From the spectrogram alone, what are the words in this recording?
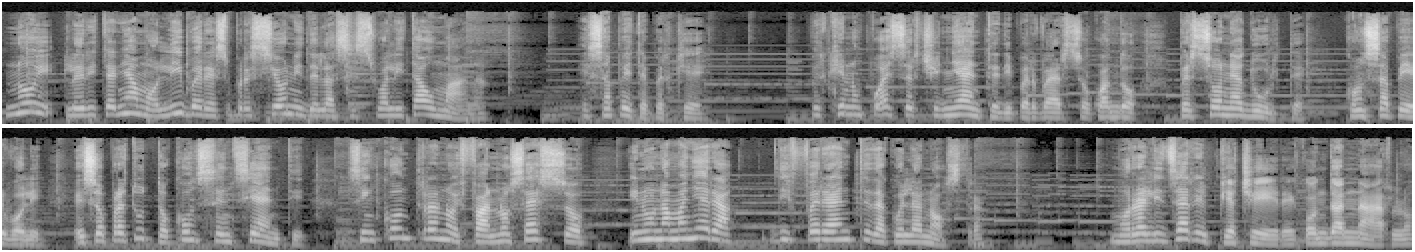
noi le riteniamo libere espressioni della sessualità umana. E sapete perché? Perché non può esserci niente di perverso quando persone adulte, consapevoli e soprattutto consenzienti si incontrano e fanno sesso in una maniera differente da quella nostra. Moralizzare il piacere, condannarlo,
